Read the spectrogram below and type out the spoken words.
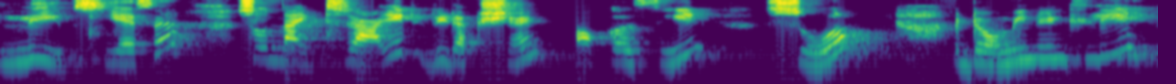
leaves. Yes sir. So nitrite reduction occurs in so dominantly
